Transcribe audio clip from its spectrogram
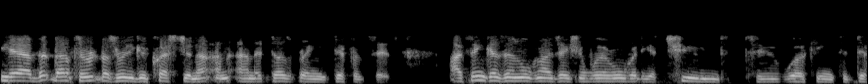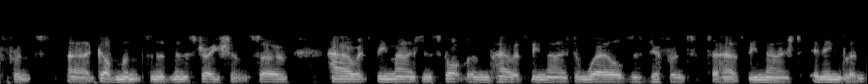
Yeah, that, that's a that's a really good question, and, and it does bring differences. I think as an organisation, we're already attuned to working to different uh, governments and administrations. So, how it's been managed in Scotland, how it's been managed in Wales is different to how it's been managed in England.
